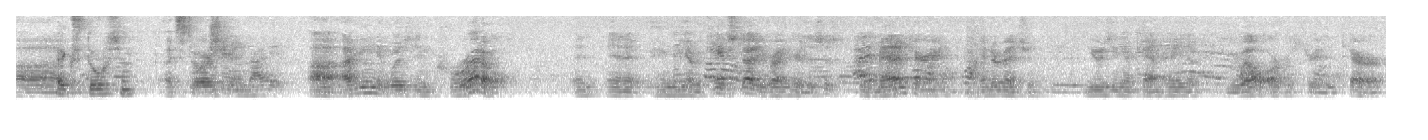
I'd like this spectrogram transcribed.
uh, Extortion. extortion. Right. Uh, I mean, it was incredible. And, and it, and we have a case study right here. This is humanitarian intervention using a campaign of well-orchestrated terror,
